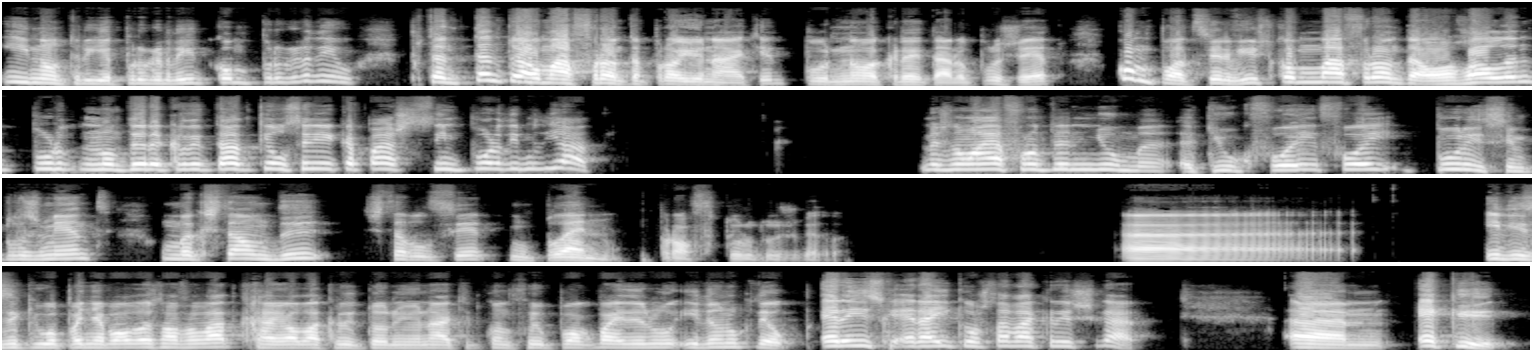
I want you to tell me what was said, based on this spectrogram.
E não teria progredido como progrediu. Portanto, tanto é uma afronta para o United, por não acreditar no projeto, como pode ser visto como uma afronta ao Holland por não ter acreditado que ele seria capaz de se impor de imediato mas não há afronta nenhuma. Aqui o que foi, foi pura e simplesmente uma questão de estabelecer um plano para o futuro do jogador. Uh, E diz aqui o apanha-bolas nova lado que Raiola acreditou no United quando foi o Pogba e deu no, e deu no que deu. Era, isso, era aí que eu estava a querer chegar. Um, é que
